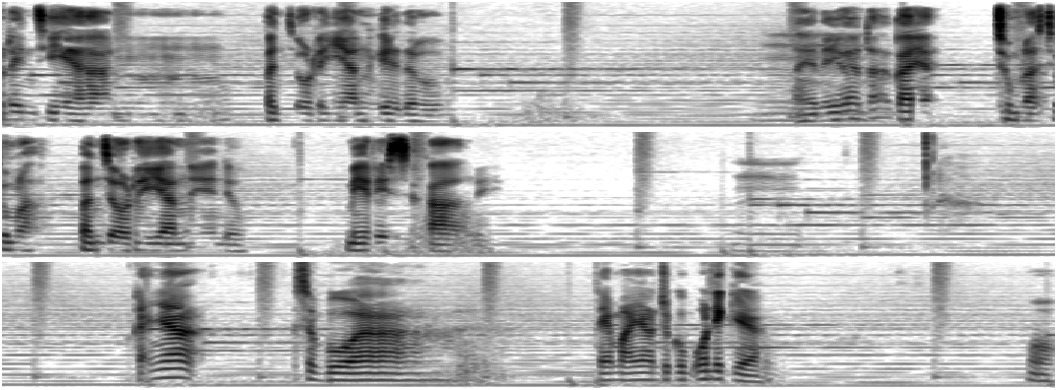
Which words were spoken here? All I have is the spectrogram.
rincian pencurian gitu. Nah, ini Hmm. ada kayak jumlah-jumlah pencurian itu miris sekali. Hmm. Kayaknya sebuah tema yang cukup unik ya. Oh,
